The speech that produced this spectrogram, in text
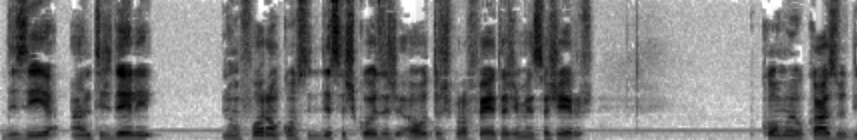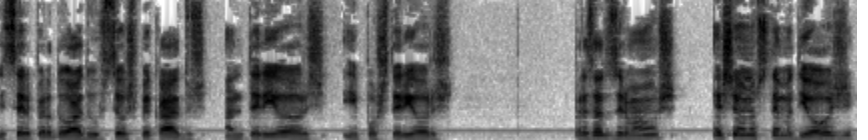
Dizia, antes dele não foram concedidas essas coisas a outros profetas e mensageiros como é o caso de ser perdoado os seus pecados anteriores e posteriores. Prezados irmãos, este é o nosso tema de hoje,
